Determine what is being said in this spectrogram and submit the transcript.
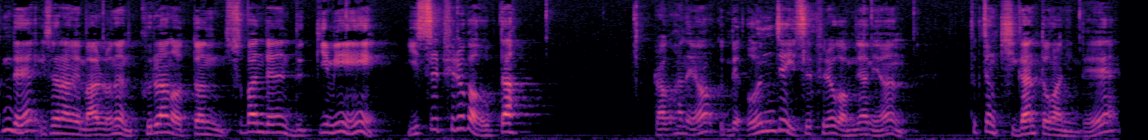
근데 이 사람의 말로는 그러한 어떤 수반되는 느낌이 있을 필요가 없다 라고 하네요. 근데 언제 있을 필요가 없냐면 특정 기간 동안인데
